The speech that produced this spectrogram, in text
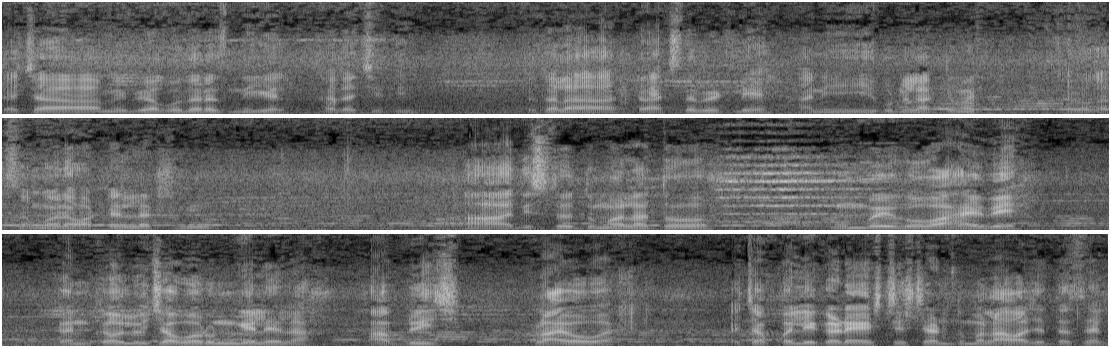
त्याच्या मे बी अगोदरच निघेल कदाचित ती तर त्याला ट्रॅक्स तर भेटली आहे. आणि ही कुठे लागते माहीत? हे बघा समोर हॉटेल लक्ष्मी. हा दिसतोय तुम्हाला तो मुंबई गोवा हायवे. कणकवलीच्या वरून गेलेला हा ब्रिज फ्लायओव्हर त्याच्या पलीकडे एस टी स्टँड तुम्हाला आवाज येत असेल.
